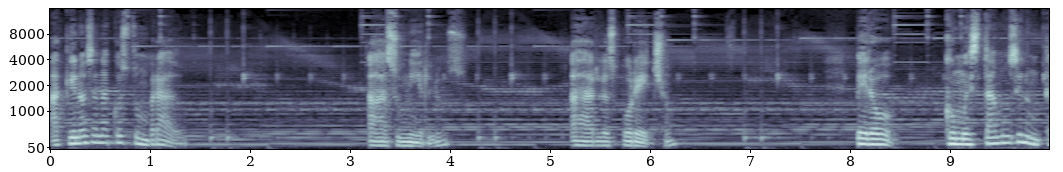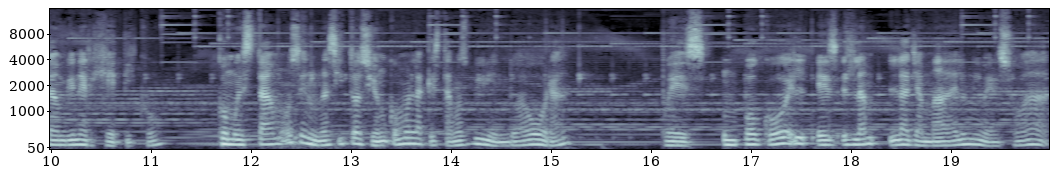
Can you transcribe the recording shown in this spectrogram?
¿A qué nos han acostumbrado? A asumirlos, a darlos por hecho. Pero como estamos en un cambio energético, como estamos en una situación como la que estamos viviendo ahora, pues un poco es, la, llamada del universo a,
